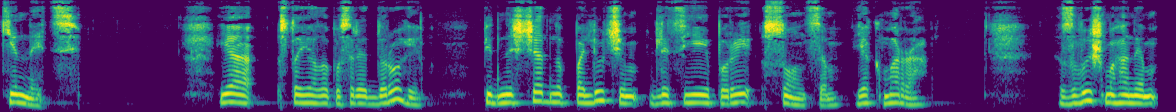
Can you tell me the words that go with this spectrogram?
Кінець. Я стояла посеред дороги під нещадно палючим для цієї пори сонцем, як мара, з вишмаганим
